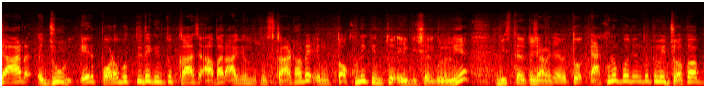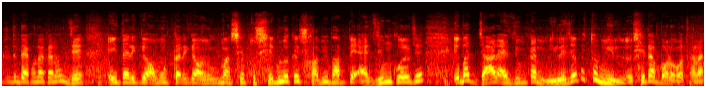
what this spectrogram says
চার জুন, এর পরবর্তীতে কিন্তু কাজ আবার আগের মতো স্টার্ট হবে এবং তখনই কিন্তু এই বিষয়গুলো নিয়ে বিস্তারিত জানা যাবে। তো এখনও পর্যন্ত তুমি যত আপডেট দেখো না কেন যে এই তারিখে, অমুক তারিখে, অমুক মাসে, তো সেগুলোকে সবই ভাববে অ্যাজিউম করেছে। এবার যার অ্যাজিউমটা মিলে যাবে, তো মিললো, সেটা বড় কথা না।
